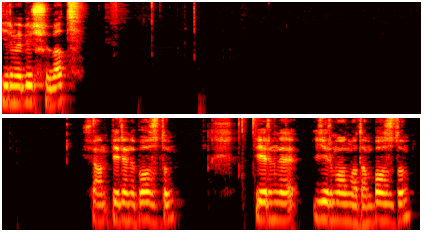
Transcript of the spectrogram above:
21 Şubat. Şu an birini bozdum. Diğerini de 20 olmadan bozdum.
